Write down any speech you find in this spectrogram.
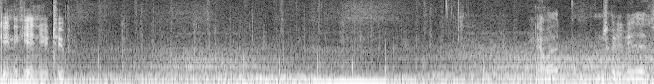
Cheating again, YouTube. You know what? I'm just gonna do this.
